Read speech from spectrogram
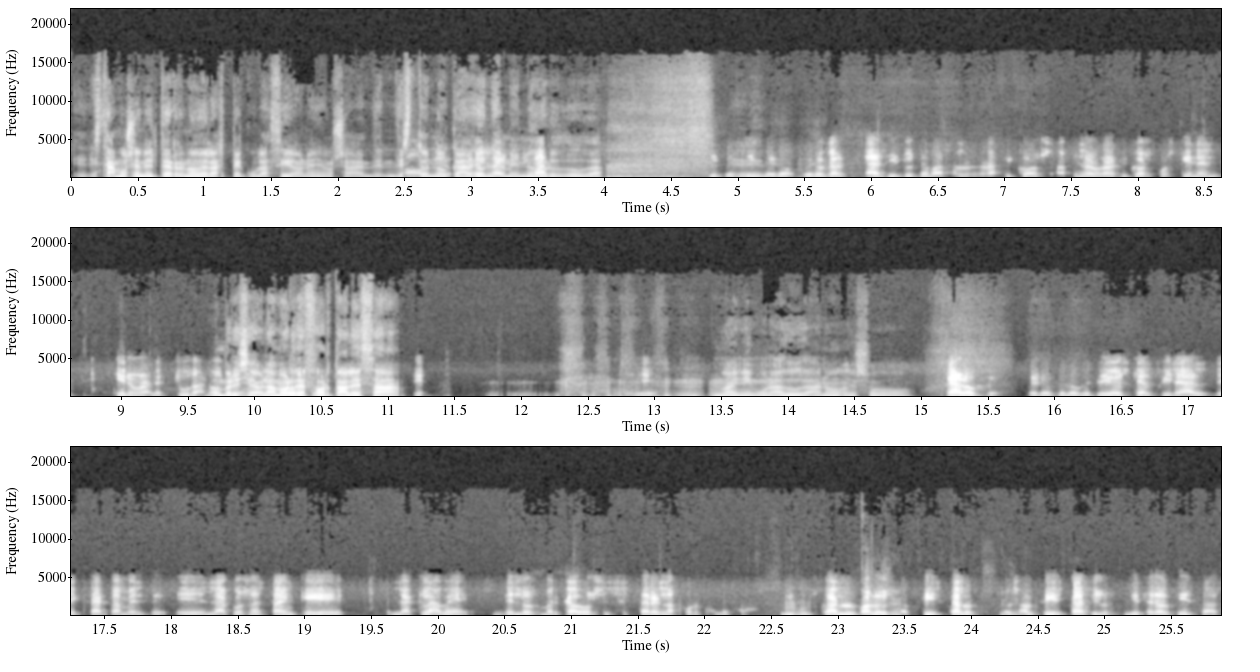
estamos en el terreno de la especulación, ¿eh? O sea, de, esto no, cabe la menor duda. Sí, que sí, eh, pero, pero que al final si tú te vas a los gráficos, al final los gráficos pues tienen, tienen una lectura, ¿no? Hombre, si hablamos de fortaleza, no hay ninguna duda, ¿no? Eso... Claro, pero que lo que te digo es que al final, exactamente, eh, la cosa está en que la clave de los mercados es estar en la fortaleza y buscar los valores alcistas, los, alcistas y los índices alcistas.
